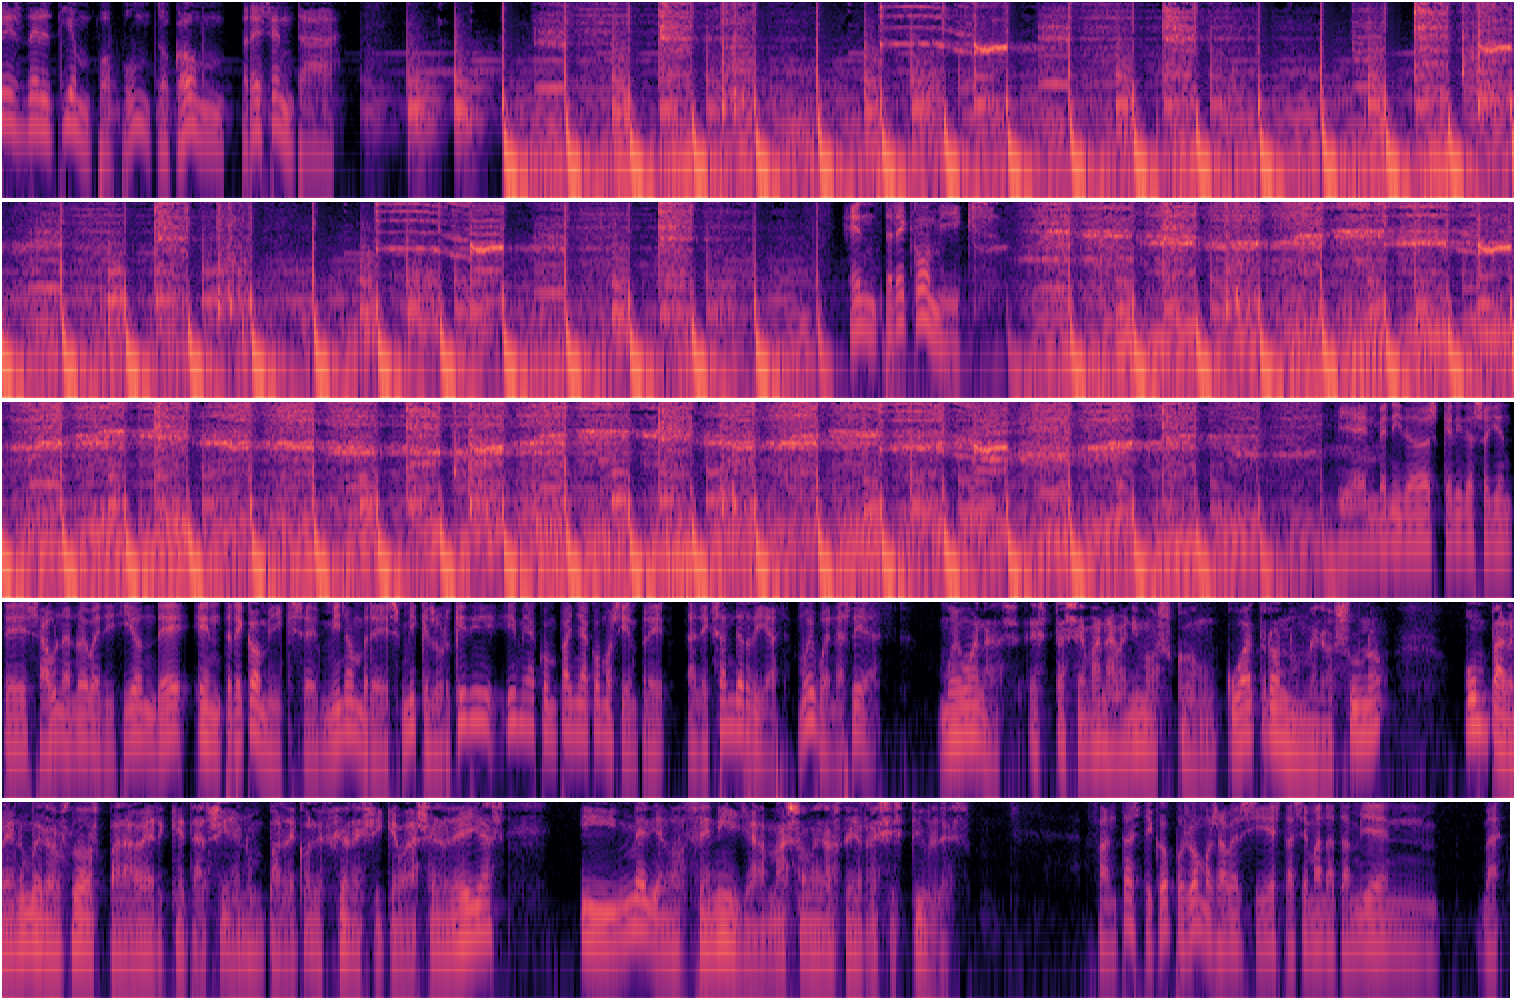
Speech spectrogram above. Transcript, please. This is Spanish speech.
Doctoresdeltiempo.com presenta Entre cómics. Bienvenidos, queridos oyentes, a una nueva edición de Entre Cómics. Mi nombre es Miquel Urquidi y me acompaña, como siempre, Alexander Díaz. Muy buenas, Díaz. Muy buenas. Esta semana venimos con cuatro números uno, un par de números dos para ver qué tal siguen un par de colecciones y qué va a ser de ellas, y media docenilla más o menos de irresistibles. Fantástico, pues vamos a ver si esta semana también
